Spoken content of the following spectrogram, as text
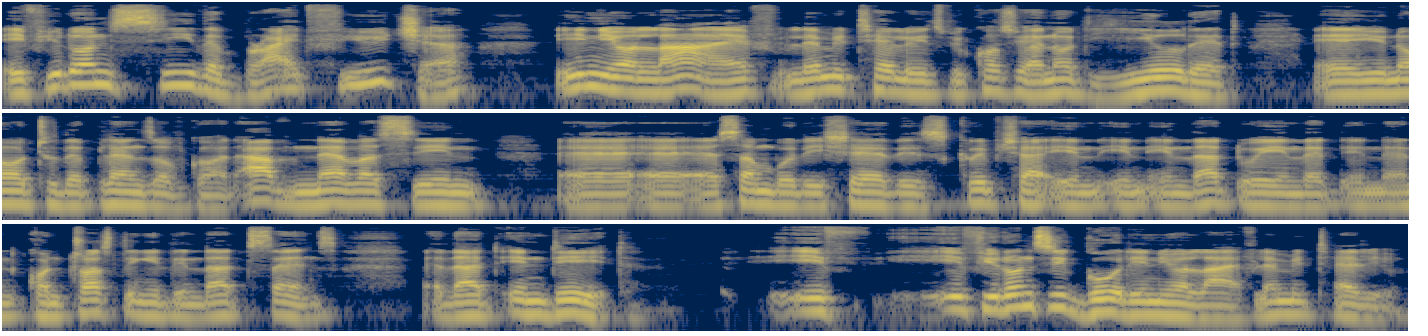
If you don't see the bright future, in your life, let me tell you, it's because you are not yielded, uh, you know, to the plans of God. I've never seen uh, uh, somebody share this scripture in, in, in that way, in that, in, and contrasting it in that sense, uh, that indeed, if if you don't see good in your life, let me tell you,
